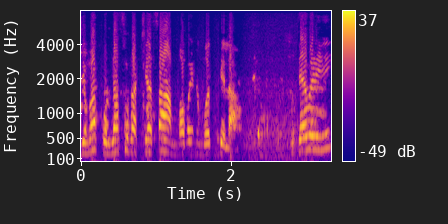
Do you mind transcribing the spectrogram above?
जेव्हा कोल्हापूर राक्षसाचा अंबाबाईनं वध केला त्यावेळी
